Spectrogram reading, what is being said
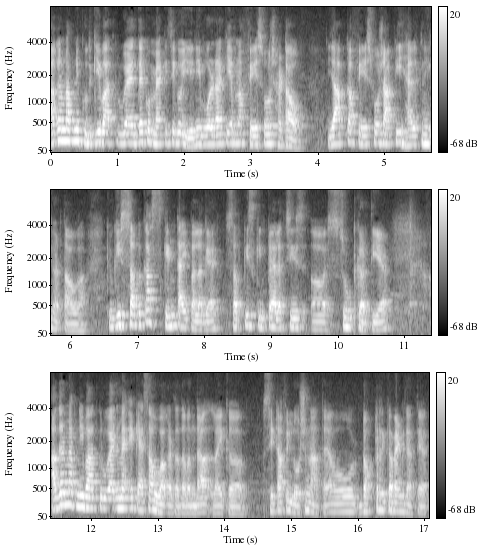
अगर मैं अपनी खुद की बात करूँगा देखो मैं किसी को ये नहीं बोल रहा कि अपना फेस वॉश हटाओ। या आपका फेस वॉश आपकी हेल्प नहीं करता होगा, क्योंकि सबका स्किन टाइप अलग है, सबकी स्किन पे अलग चीज़ सूट करती है। अगर मैं अपनी बात करूँगा मैं एक ऐसा हुआ करता था बंदा लाइक सिटाफिल लोशन आता है, वो डॉक्टर रिकमेंड करते हैं।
